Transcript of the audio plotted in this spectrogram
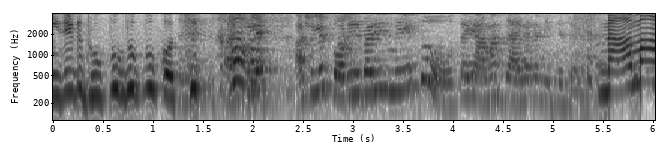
নিজে একটু ধুকপুক ধুকপুক করছে। আসলে আসলে পরের বাড়ির মেয়ে তো তাই আমার জায়গাটা নিতে চাই। না মা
